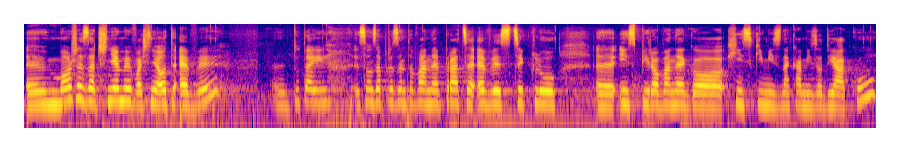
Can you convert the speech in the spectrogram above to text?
E, Może zaczniemy właśnie od Ewy. Tutaj są zaprezentowane prace Ewy z cyklu e, inspirowanego chińskimi znakami zodiaku.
